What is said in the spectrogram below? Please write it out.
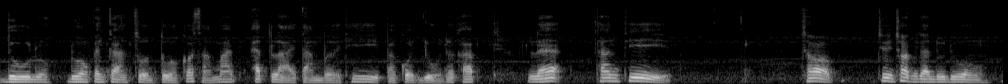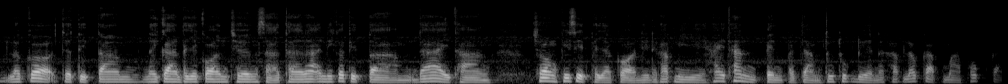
ดูดวงเป็นการส่วนตัวก็สามารถแอดไลน์ตามเบอร์ที่ปรากฏอยู่นะครับ และท่านที่ชอบ ชื่นชอบในการดูดวง แล้วก็จะติดตามในการพยากรณ์เชิงสาธารณะ อันนี้ก็ติดตามได้ทางช่องพิสิทธิ์พยากรณ์นี้นะครับ มีให้ท่านเป็นประจำทุกๆเดือนนะครับ แล้วกลับมาพบกัน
